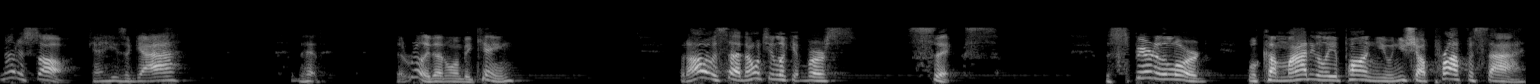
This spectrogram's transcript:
notice Saul, okay, he's a guy that, that really doesn't want to be king. But all of a sudden, I want you to look at verse 6. The Spirit of the Lord will come mightily upon you, and you shall prophesy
